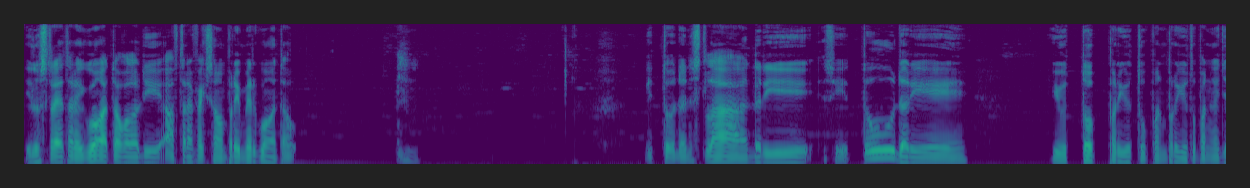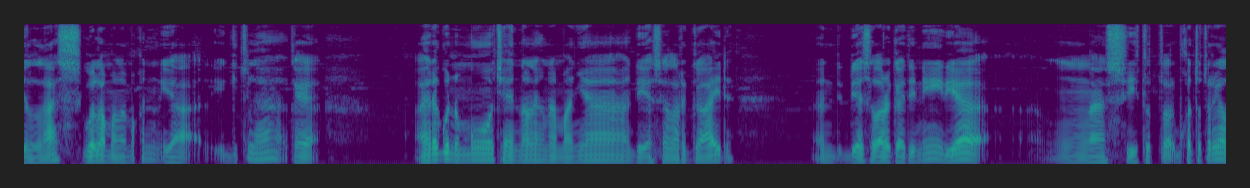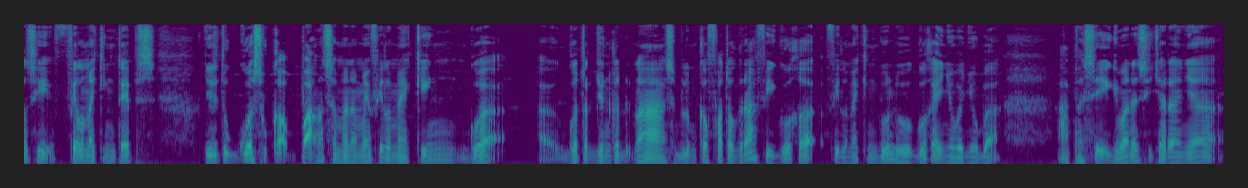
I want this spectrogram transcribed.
Illustrator ya gue gak tahu kalau di After Effects sama Premiere gue gak tahu. Gitu dan setelah dari situ dari YouTube per YouTubean per YouTubean gak jelas gue lama-lama kan ya gitulah kayak akhirnya gue nemu channel yang namanya DSLR Guide. Dan DSLR Guide ini dia ngasih tutorial bukan tutorial sih filmmaking tips jadi tuh gue suka banget sama namanya filmmaking. Gue uh, gue terjun ke nah sebelum ke fotografi gue ke filmmaking dulu. Gue kayak nyoba-nyoba apa sih gimana sih caranya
